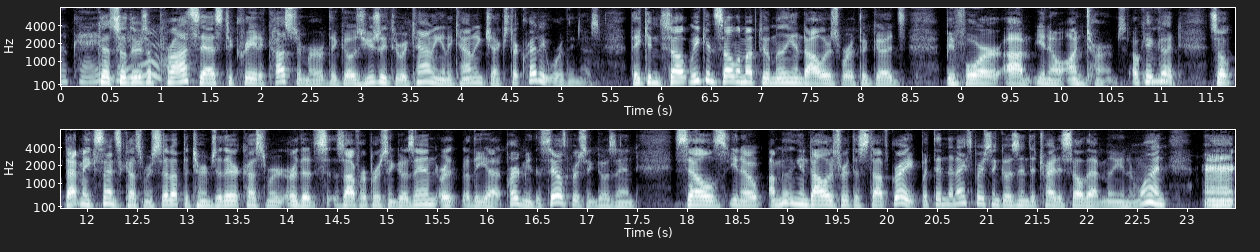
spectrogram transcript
Okay. because so there's a process to create a customer that goes usually through accounting, and accounting checks their credit worthiness. They can sell. We can sell them up to a million dollars worth of goods before, um, you know, on terms. Okay, good. So that makes sense. Customer set up the terms of their customer, or the software person goes in, or the uh, pardon me, the salesperson goes in, sells, you know, a million dollars worth of stuff. Great, but then the next person goes in to try to sell that million and one,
